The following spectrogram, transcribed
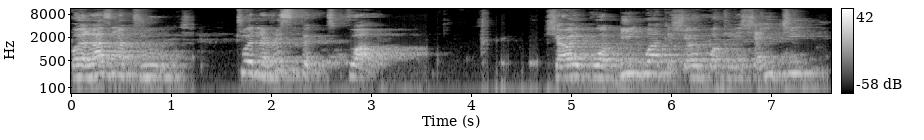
Kwa hiyo lazima tu tuwe na respect kwao. Kishawahi kuwa bingwa, kishawahi kuwakilisha nchi,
